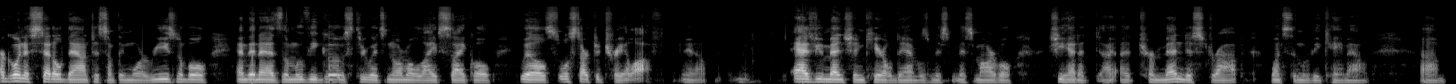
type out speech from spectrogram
are going to settle down to something more reasonable. And then as the movie goes through its normal life cycle, we'll we'll start to trail off. You know, as you mentioned, Carol Danvers, Miss Miss Marvel, she had a, a, tremendous drop once the movie came out. Um,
